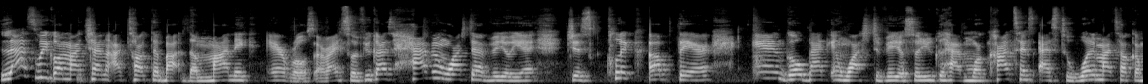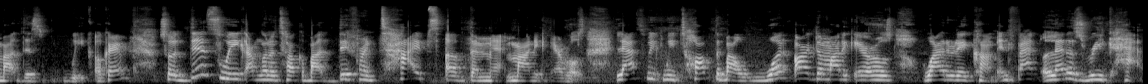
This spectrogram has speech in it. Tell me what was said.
last week on my channel i talked about demonic arrows. All right. So if you guys haven't watched that video yet just click up there and go back and watch the video so you can have more context as to what am i talking about this week. Okay. So this week i'm going to talk about different types of demonic arrows. Last week we talked about what are demonic arrows why do they come? In fact let us recap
